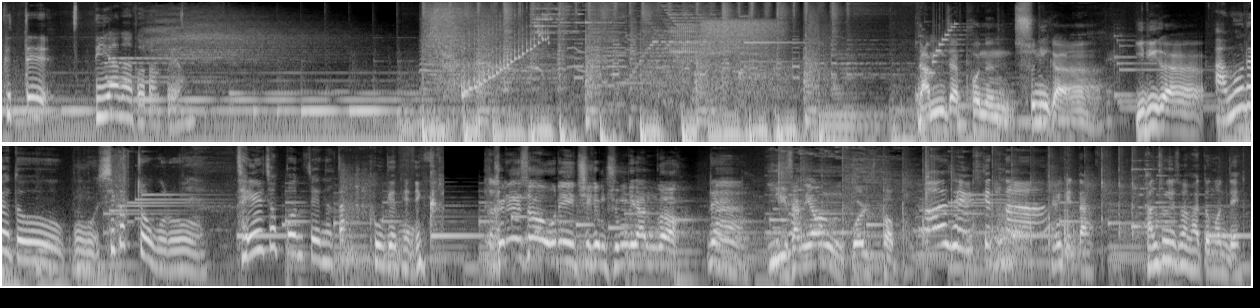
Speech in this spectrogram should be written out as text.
그때 미안하더라고요. 남자 포는 순위가 1위가 아무래도 뭐 시각적으로 제일 첫 번째는 딱 보게 되니까. 그래서 우리 지금 준비한 거 네. 이상형 월드컵 아 재밌겠다. 재밌겠다. 방송에서만 봤던 건데.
